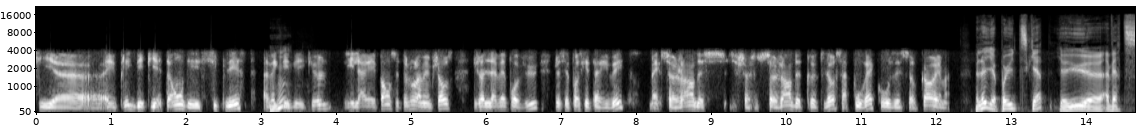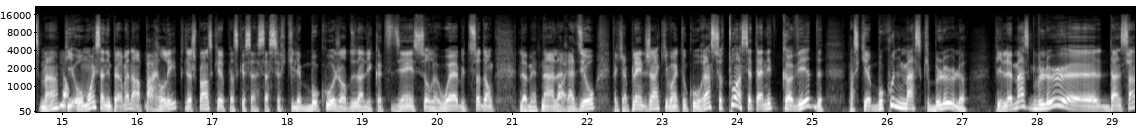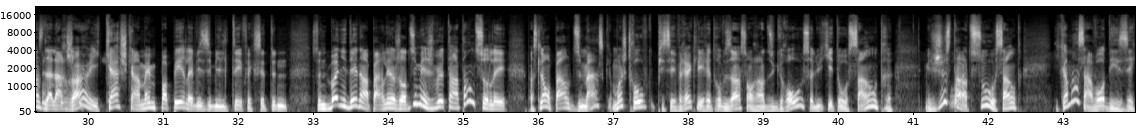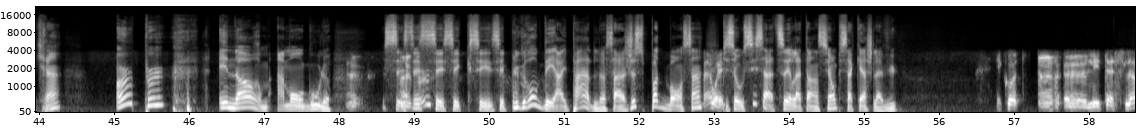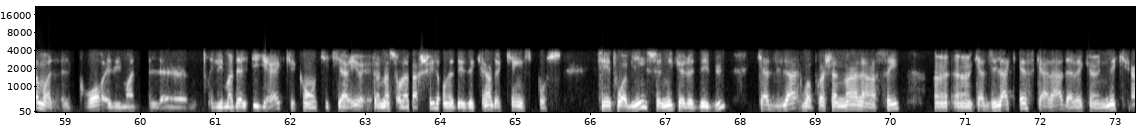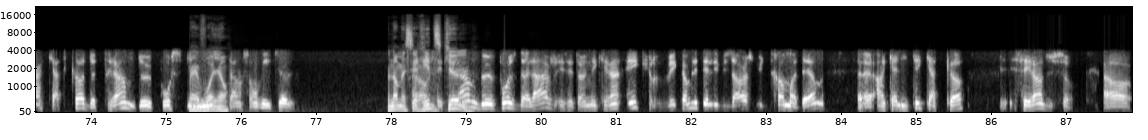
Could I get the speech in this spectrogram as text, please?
qui euh, implique des piétons, des cyclistes avec mhm. des véhicules. Et la réponse est toujours la même chose. Je ne l'avais pas vu, je ne sais pas ce qui est arrivé. Ben, ce genre de ce genre de truc-là, ça pourrait causer ça, carrément. Mais là, il n'y a pas eu de ticket, il y a eu euh, avertissement. Puis au moins, ça nous permet d'en parler. Puis là, je pense que, parce que ça, circulait beaucoup aujourd'hui dans les quotidiens, sur le web et tout ça, donc là, maintenant à la radio. Fait qu'il y a plein de gens qui vont être au courant, surtout en cette année de COVID, parce qu'il y a beaucoup de masques bleus, là. Puis le masque bleu, euh, dans le sens de la largeur, il cache quand même pas pire la visibilité. Fait que c'est une, c'est une bonne idée d'en parler aujourd'hui, mais je veux t'entendre sur les... Parce que là, on parle du masque. Moi, je trouve, puis c'est vrai que les rétroviseurs sont rendus gros, celui qui est au centre, mais juste en dessous, au centre, il commence à avoir des écrans un peu énormes à mon goût. Là. C'est plus gros que des iPads. Là. Ça n'a juste pas de bon sens. Ben puis ça aussi, ça attire l'attention puis ça cache la vue. Écoute, euh, les Tesla Model 3 et les modèles, euh, les modèles Y qui, qui, arrivent actuellement sur le marché, on a des écrans de 15 pouces. Tiens-toi bien, ce n'est que le début. Cadillac va prochainement lancer un, Cadillac Escalade avec un écran 4K de 32 pouces ben dans son véhicule. Non, mais c'est ridicule. 32 pouces de large et c'est un écran incurvé, comme les téléviseurs ultra modernes, euh, en qualité 4K c'est rendu ça. Alors,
